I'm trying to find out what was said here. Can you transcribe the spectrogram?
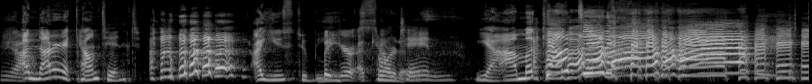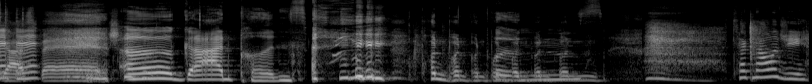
Yeah. I'm not an accountant. I used to be. But you're sort of. Yeah, I'm accountant. yes, bitch. oh God, puns. Pun, pun, pun, pun, pun, pun, pun. Technology.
